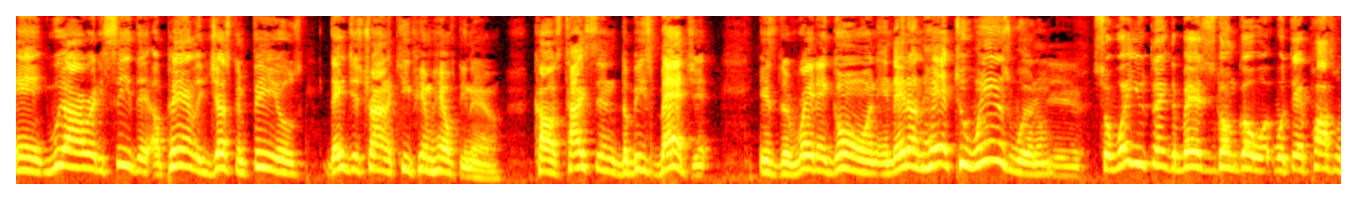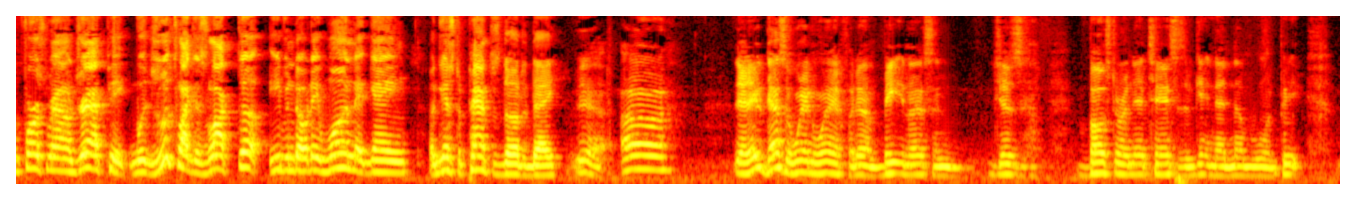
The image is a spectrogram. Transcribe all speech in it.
and we already see that apparently Justin Fields they just trying to keep him healthy now, cause Tyson the Beast Bagent is the way they going, and they done had two wins with them. Yeah. So where you think the Bears is gonna go with, with their possible first round draft pick, which looks like it's locked up, even though they won that game against the Panthers the other day. Yeah. Uh yeah, they, that's a win-win for them beating us and just bolstering their chances of getting that number one pick.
